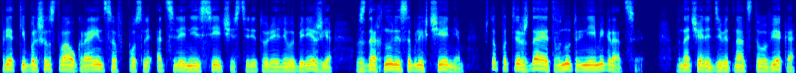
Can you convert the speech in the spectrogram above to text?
Предки большинства украинцев после отселения Сечи с территории Левобережья вздохнули с облегчением, что подтверждает внутренняя миграция. В начале XIX века,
